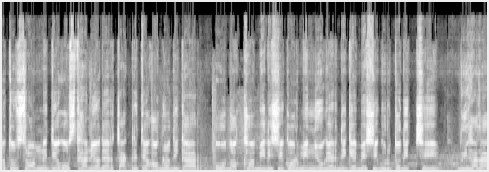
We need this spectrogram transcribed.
নতুন শ্রম নীতি ও স্থানীয়দের চাকরিতে অগ্রাধিকার ও দক্ষ বিদেশি কর্মী নিয়োগের দিকে বেশি গুরুত্ব দিচ্ছে। দুই হাজার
